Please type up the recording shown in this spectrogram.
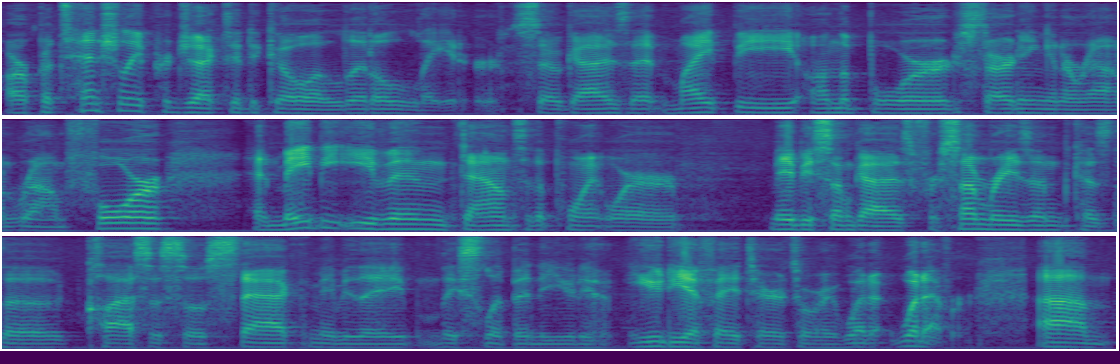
are potentially projected to go a little later. So guys that might be on the board starting in around round four, and maybe even down to the point where maybe some guys, for some reason, because the class is so stacked, maybe they they slip into UDFA territory, whatever. Um,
